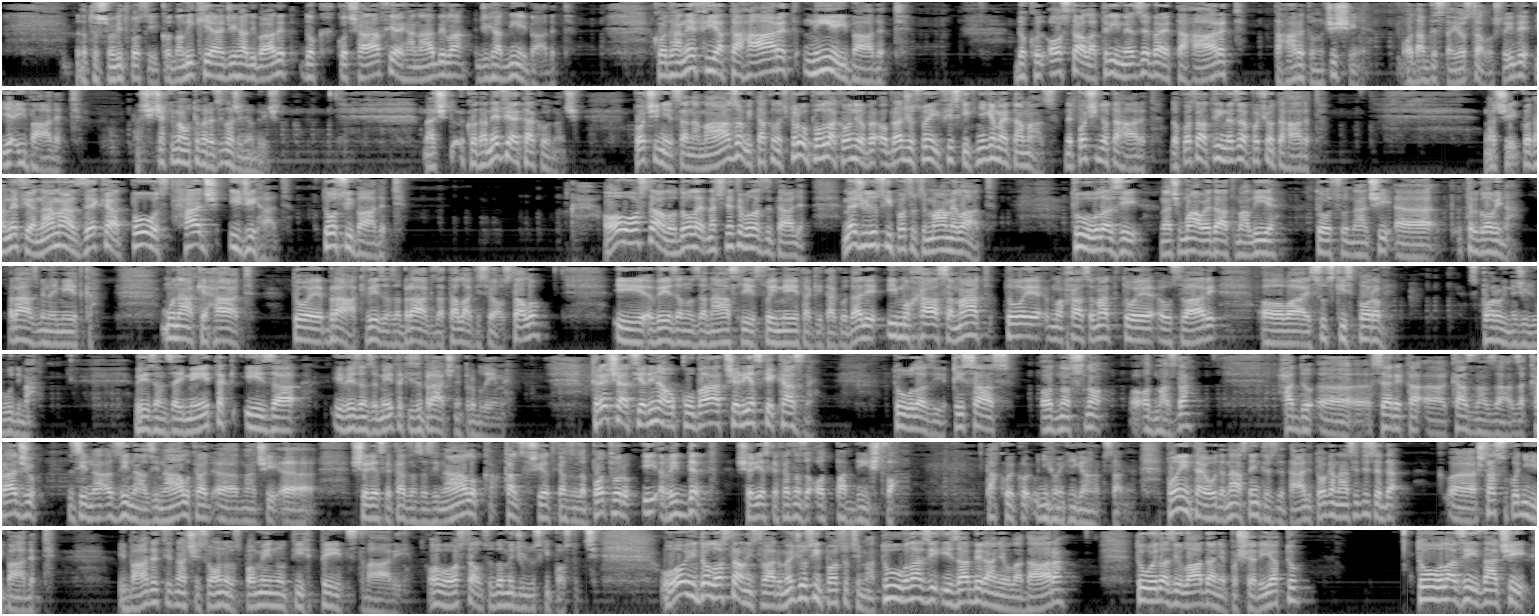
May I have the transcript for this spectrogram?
Zato što ćemo vidjeti poslije, kod Malikija je džihad ibadet, dok kod Šafija i Hanabila džihad nije ibadet. Kod Hanefija taharet nije ibadet. Dok kod ostala tri mezeba je taharet, taharet ono čišćenje, od abdesta i ostalo što ide, je ibadet. Znači čak ima u tome razilaženje odlično. Znači, kod Hanefija je tako, znači, počinje sa namazom i tako, znači, prvo pogled ako oni obra- obrađuju svojim fiskim knjigama je namaz. Ne počinje od tahareta. Dok ostala tri mezeba počinje od tahareta. Znači, kod Hanefija namaz, zekat, post, hađ i džihad. To su ibadeti. A ovo ostalo dole, znači ne treba ulaziti detalje. Među ljudski postupci mamelat. Tu ulazi, znači mavedat malije, to su znači e, trgovina, razmjena imetka. Munakehat, to je brak, vezan za brak, za talak i sve ostalo i vezano za nasljedstvo i metak i tako dalje. I mohasamat, to je mohasamat, to je u stvari ovaj sudski sporovi. Sporovi među ljudima. Vezan za imetak i za i vezan za metak i za bračne probleme. Treća cijelina okubat šerijaske kazne. Tu ulazi kisas, odnosno odmazda, had, uh, sereka, uh, kazna za, za krađu, zina, zina zinalu, uh, znači uh, šerijaska kazna za zinalu, kaz, šerijaska kazna za potvoru i ridet, šerijaska kazna za otpadništvo. Tako je u njihovim knjigama napostavljeno. Pojenta je ovdje, nas ne interesuje detalji toga, nas interesuje da šta su kod njih ibadeti. Ibadeti znači su ono spomenutih pet stvari. Ovo ostalo su do međuljudski postupci. U ovim dole ostalim stvari, u međuljudskim postupcima, tu ulazi i zabiranje vladara, tu ulazi vladanje po šerijatu, tu ulazi znači e,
